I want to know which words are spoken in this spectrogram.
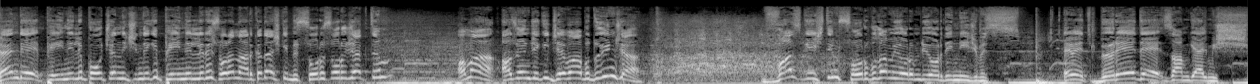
Ben de peynirli poğaçanın içindeki peynirleri soran arkadaş gibi soru soracaktım. Ama az önceki cevabı duyunca vazgeçtim sorgulamıyorum diyor dinleyicimiz. Evet böreğe de zam gelmiş.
